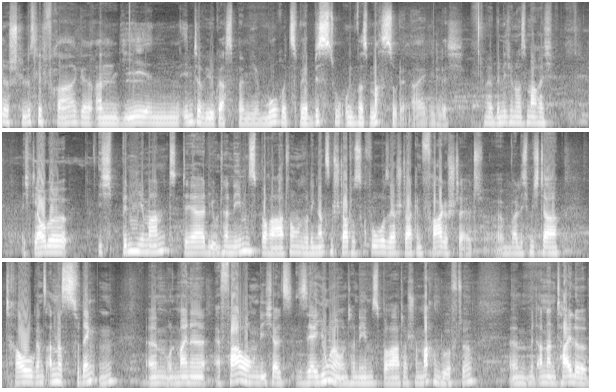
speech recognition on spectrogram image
meine Schlüsselfrage an jeden Interviewgast bei mir. Moritz, wer bist du und was machst du denn eigentlich? Wer bin ich und was mache ich? Ich glaube, ich bin jemand, der die Unternehmensberatung, so den ganzen Status quo sehr stark in Frage stellt, ähm, weil ich mich da traue, ganz anders zu denken. Ähm, und meine Erfahrungen, die ich als sehr junger Unternehmensberater schon machen durfte, ähm, mit anderen teile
